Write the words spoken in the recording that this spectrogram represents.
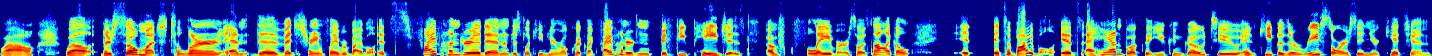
Wow. Well, there's so much to learn. And the Vegetarian Flavor Bible, it's 500, and I'm just looking here real quick, like 550 pages of flavor. So it's not like a, it, it's a Bible. It's a handbook that you can go to and keep as a resource in your kitchen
